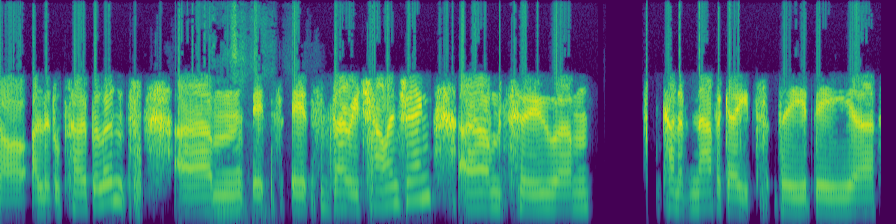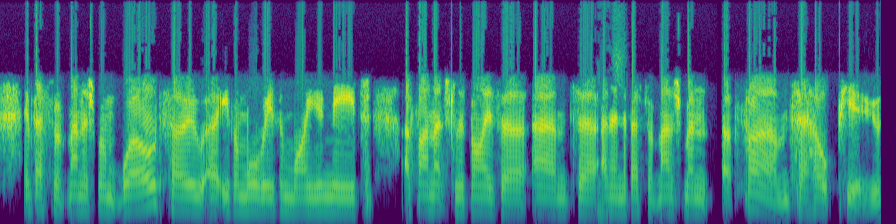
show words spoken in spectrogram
are a little turbulent. Um, it's it's very challenging um, to um, kind of navigate the the uh, investment management world. So uh, even more reason why you need a financial advisor and uh, and an investment management uh, firm to help you,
